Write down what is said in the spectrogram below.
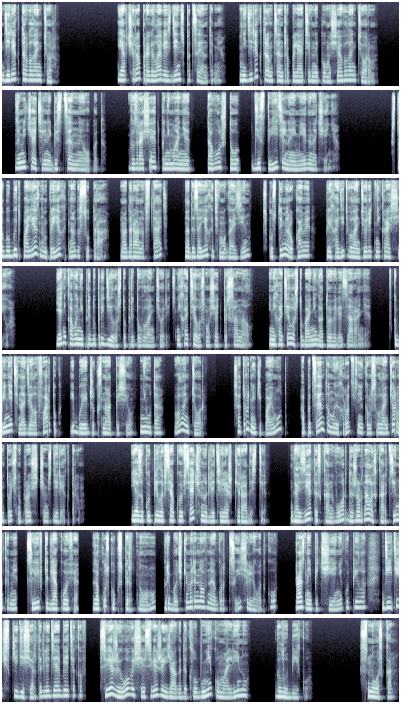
Директор-волонтер. Я вчера провела весь день с пациентами. Не директором Центра паллиативной помощи, а волонтером. Замечательный, бесценный опыт. Возвращает понимание того, что действительно имеет значение. Чтобы быть полезным, приехать надо с утра. Надо рано встать, надо заехать в магазин, с пустыми руками приходить волонтерить некрасиво. Я никого не предупредила, что приду волонтерить, не хотела смущать персонал и не хотела, чтобы они готовились заранее. В кабинете надела фартук и бейджик с надписью «Нюта. Волонтер». Сотрудники поймут, а пациентам и их родственникам с волонтером точно проще, чем с директором. Я закупила всякую всячину для тележки радости. Газеты, сканворды, журналы с картинками, сливки для кофе, закуску к спиртному, грибочки маринованные, огурцы, селедку, разные печенья купила, диетические десерты для диабетиков, Свежие овощи и свежие ягоды, клубнику, малину, голубику. Сноска.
